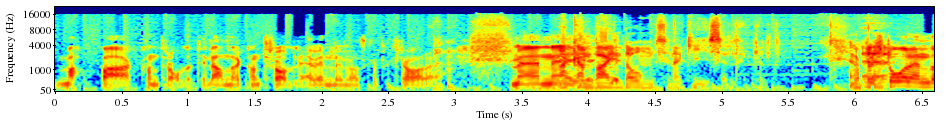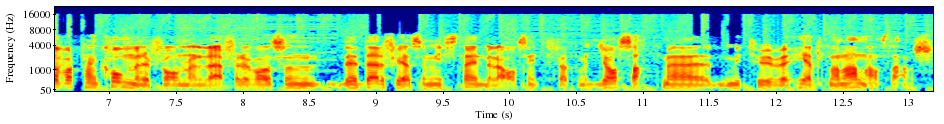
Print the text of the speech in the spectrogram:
mappa kontroller till andra kontroller. Jag vet inte hur man ska förklara det. Men Man kan eh, binda om sina keys helt enkelt. jag förstår ändå vart han kommer ifrån med det där. För det, var sån, det är därför jag är så missnöjd med det avsnittet. För att jag satt med mitt huvud helt någon annanstans.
